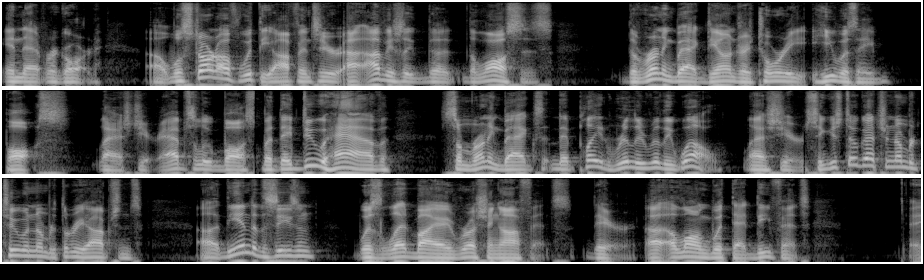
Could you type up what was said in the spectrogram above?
in that regard. Uh, we'll start off with the offense here. Uh, obviously, the the losses. The running back DeAndre Torrey, he was a boss last year, absolute boss. But they do have some running backs that played really, really well last year. So you still got your number two and number three options. Uh, the end of the season was led by a rushing offense there, uh, along with that defense. Uh,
